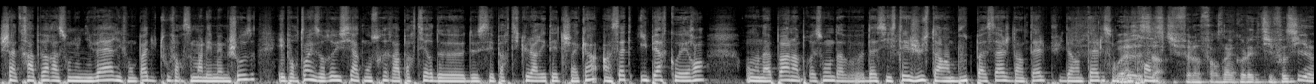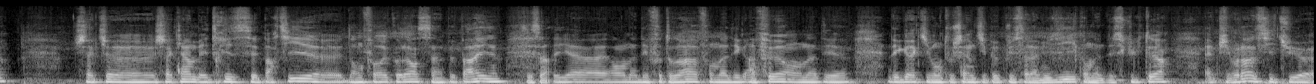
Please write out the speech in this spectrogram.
chaque rappeur a son univers, ils font pas du tout forcément les mêmes choses, et pourtant ils ont réussi à construire à partir de, de ces particularités de chacun un set hyper cohérent. On n'a pas l'impression d'assister juste à un bout de passage d'un tel puis d'un tel sans Ouais, c'est comprendre. ce qui fait la force d'un collectif aussi. hein. Chaque, euh, chacun maîtrise ses parties. euh, Dans Forêt Colors, c'est un peu pareil. hein. C'est ça. Y a, on a des photographes, on a des graffeurs, on a des, des gars qui vont toucher un petit peu plus à la musique, on a des sculpteurs. Et puis voilà, si tu, euh,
